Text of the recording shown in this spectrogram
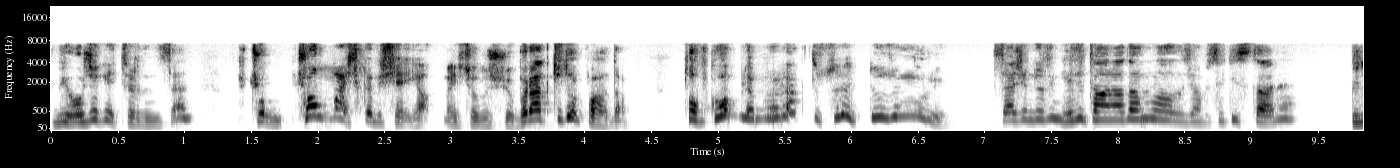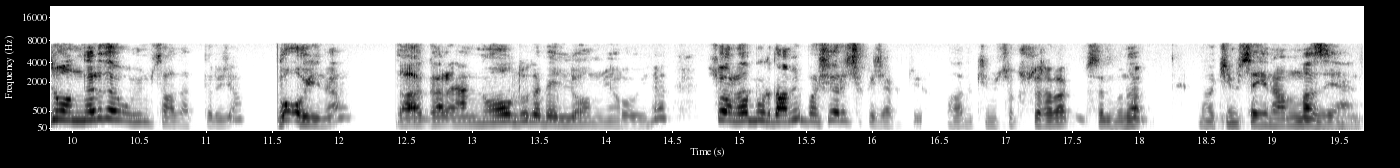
bir hoca getirdin sen çok çok başka bir şey yapmaya çalışıyor. Bıraktı topu adam. Top komple bıraktı sürekli uzun vuruyor. Sen şimdi diyorsun 7 tane adam mı alacağım 8 tane. Bir de onları da uyum sağlattıracağım. Bu oyuna. Daha yani ne olduğu da belli olmuyor oyuna. Sonra da buradan bir başarı çıkacak diyor. Abi kimse kusura bakmasın buna, buna kimse inanmaz yani.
